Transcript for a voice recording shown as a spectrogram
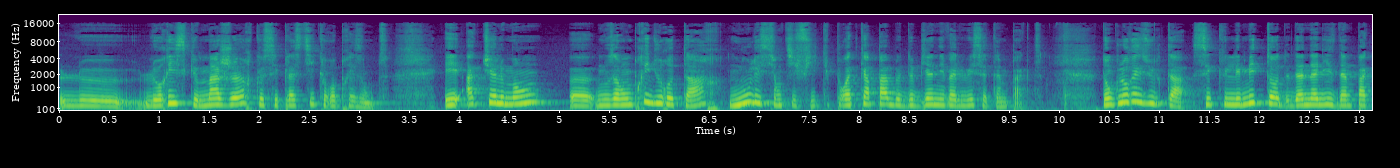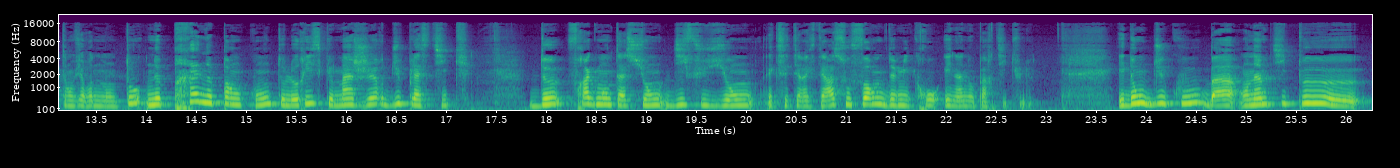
le, risque majeur que ces plastiques représentent. Et actuellement, euh, nous avons pris du retard, nous les scientifiques, pour être capables de bien évaluer cet impact. Donc le résultat, c'est que les méthodes d'analyse d'impact environnementaux ne prennent pas en compte le risque majeur du plastique de fragmentation, diffusion, etc., etc., sous forme de micro et nanoparticules. Et donc du coup, bah, on est un petit peu euh,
